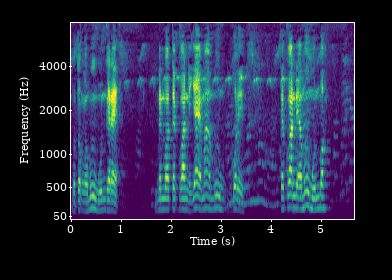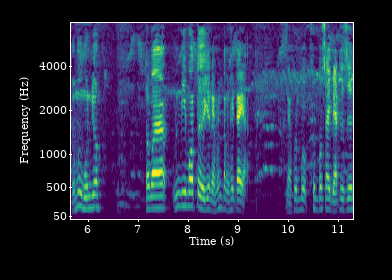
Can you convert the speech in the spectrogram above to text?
บ่ต้องเอามือหมุนก็ได้แม่นว่าแต่ก่อนนี่ย้ายมามือบ่ได้ม้วนม้วนม้วนแต่ก่อนได้เอามือหมุนบ่ก็มือหมุนอยู่แต่ว่ามันมีมอเตอร์อยู่ไหนมันต้องเฮ็ดได้อะเนี่ยเพิ่นบ่เพิ่นบ่ใส่แบตซื่อ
